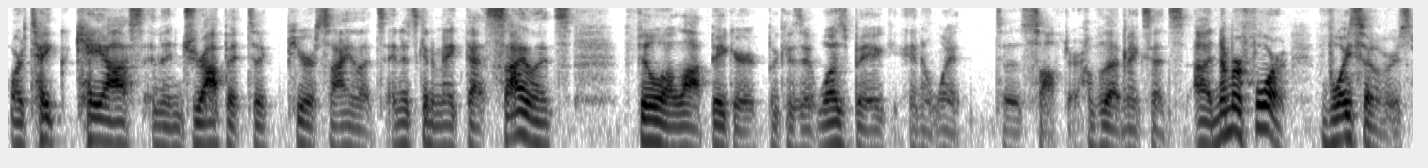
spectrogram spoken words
or take chaos and then drop it to pure silence. And it's going to make that silence feel a lot bigger because it was big and it went to softer. Hopefully that makes sense. Uh, number four, voiceovers.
